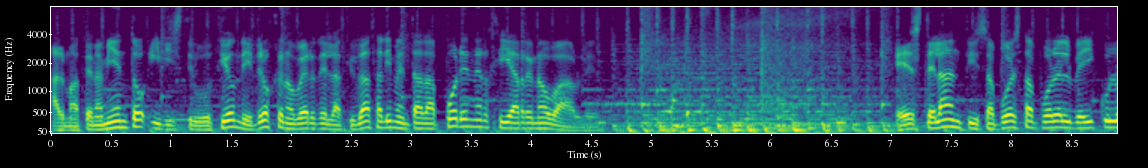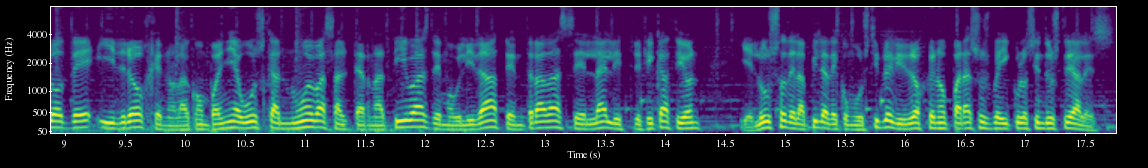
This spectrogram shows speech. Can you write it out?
almacenamiento y distribución de hidrógeno verde en la ciudad alimentada por energía renovable. Estelantis apuesta por el vehículo de hidrógeno. La compañía busca nuevas alternativas de movilidad centradas en la electrificación y el uso de la pila de combustible de hidrógeno para sus vehículos industriales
